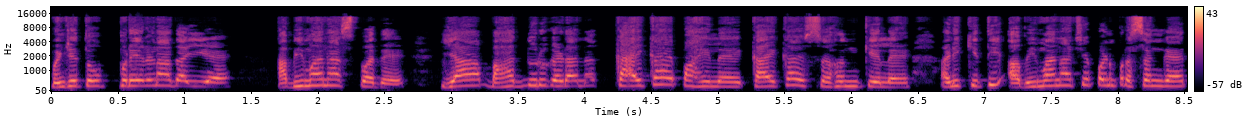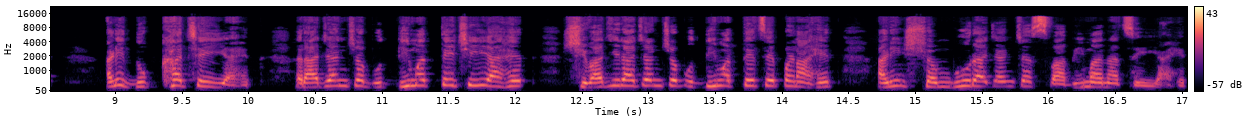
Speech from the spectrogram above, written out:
म्हणजे तो प्रेरणादायी आहे अभिमानास्पद आहे. या बहादूर गडानं काय काय पाहिलंय काय काय सहन केलंय आणि किती अभिमानाचे पण प्रसंग आहेत आणि दुःखाचेही आहेत. राजांच्या बुद्धिमत्तेचीही आहेत शिवाजी राजांच्या बुद्धिमत्तेचे पण आहेत आणि शंभू राजांच्या स्वाभिमानाचेही आहेत.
